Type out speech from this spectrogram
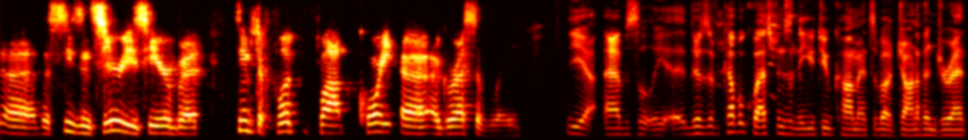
uh, the season series here, but seems to flip flop quite uh, aggressively. Yeah, absolutely. Uh, there's a couple questions in the YouTube comments about Jonathan Drouin.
